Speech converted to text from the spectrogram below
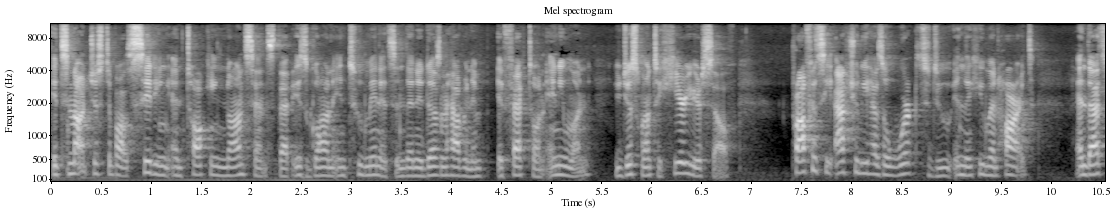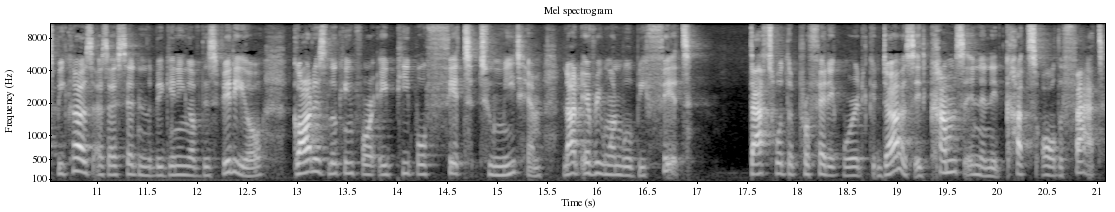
It's not just about sitting and talking nonsense that is gone in two minutes and then it doesn't have an effect on anyone. You just want to hear yourself. Prophecy actually has a work to do in the human heart. And that's because, as I said in the beginning of this video, God is looking for a people fit to meet Him. Not everyone will be fit. That's what the prophetic word does. It comes in and it cuts all the fat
